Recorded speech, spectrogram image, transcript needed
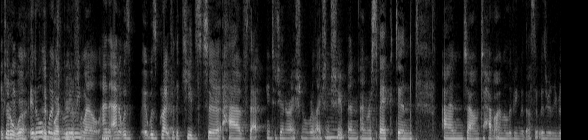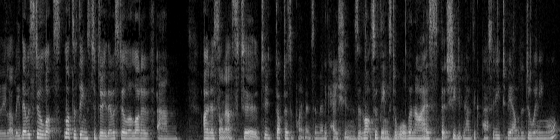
It all worked. It, It- all it worked, worked really well, and and it was it was great for the kids to have that intergenerational relationship and, and respect and. And um, to have Oma living with us, it was really, really lovely. There was still lots, lots of things to do. There was still a lot of um, onus on us to to doctor's appointments and medications and lots of things to organise that she didn't have the capacity to be able to do anymore.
